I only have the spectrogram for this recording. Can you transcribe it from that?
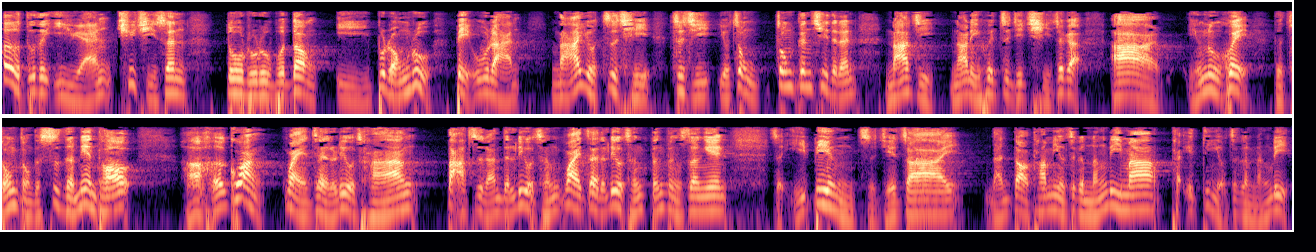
恶毒的语言，屈起身都如如不动，已不融入，被污染，哪有自起自己有中中根气的人，哪几哪里会自己起这个啊淫怒会的种种的事的念头？啊，何况外在的六层、大自然的六层、外在的六层等等声音，这一并止结灾，难道他没有这个能力吗？他一定有这个能力。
